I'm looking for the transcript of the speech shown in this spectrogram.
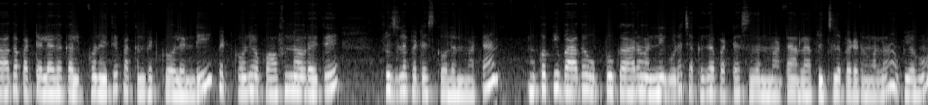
బాగా పట్టేలాగా కలుపుకొని అయితే పక్కన పెట్టుకోవాలండి. పెట్టుకొని ఒక హాఫ్ అన్ అవర్ అయితే ఫ్రిడ్జ్లో పెట్టేసుకోవాలన్నమాట. ముక్కకి బాగా ఉప్పు కారం అన్నీ కూడా చక్కగా పట్టేస్తుంది అనమాట అలా ఫ్రిడ్జ్లో పెట్టడం వల్ల ఉపయోగం.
